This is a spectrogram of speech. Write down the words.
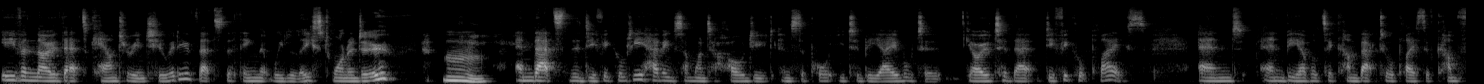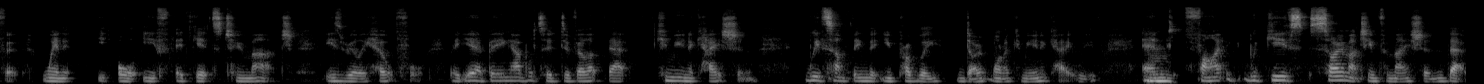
even though that's counterintuitive. That's the thing that we least want to do. Mm. And that's the difficulty having someone to hold you and support you to be able to go to that difficult place and and be able to come back to a place of comfort when it or if it gets too much is really helpful. But yeah, being able to develop that communication with something that you probably don't want to communicate with and mm. find gives so much information that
